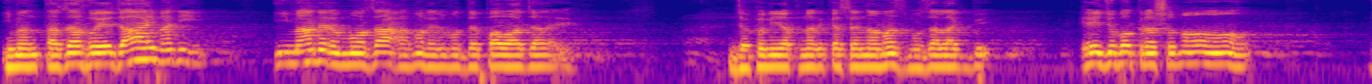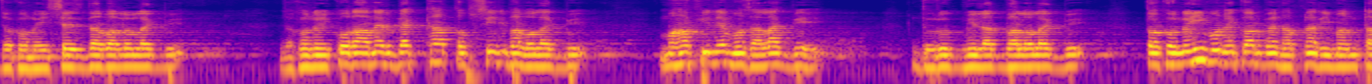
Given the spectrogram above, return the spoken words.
ইমান তাজা হয়ে যায় মানে ইমানের মজা আমলের মধ্যে পাওয়া যায়। যখনই আপনার কাছে নামাজ মজা লাগবে, এই যুবকরা শোনো যখন এই সেজদা ভালো লাগবে যখন এই কোরআনের ব্যাখ্যা, তফসির ভালো লাগবে, মাহফিলে মজা লাগবে, দুরুদ মিলাদ ভালো লাগবে তখনই মনে করবেন আপনার ইমানটা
